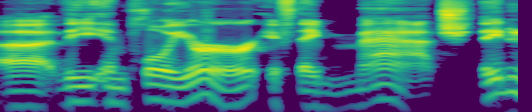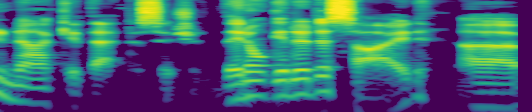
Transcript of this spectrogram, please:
uh, the employer, if they match, they do not get that decision. They don't get to decide. Uh,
